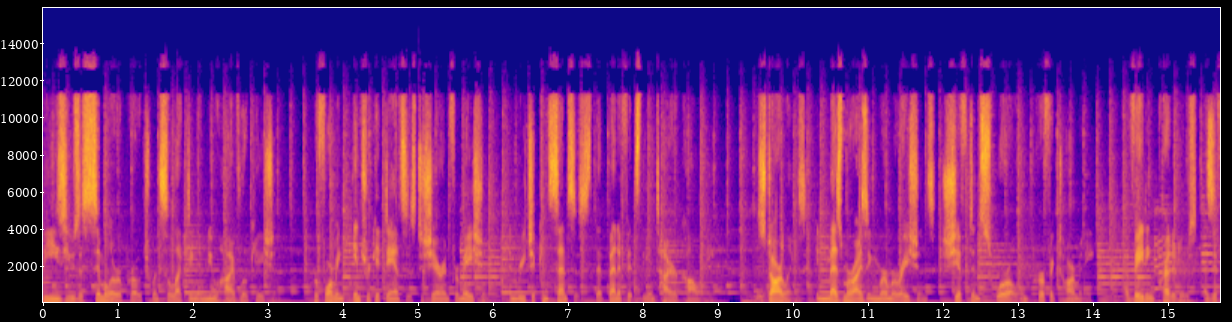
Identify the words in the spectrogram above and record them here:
Bees use a similar approach when selecting a new hive location, performing intricate dances to share information and reach a consensus that benefits the entire colony. Starlings, in mesmerizing murmurations, shift and swirl in perfect harmony, evading predators as if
